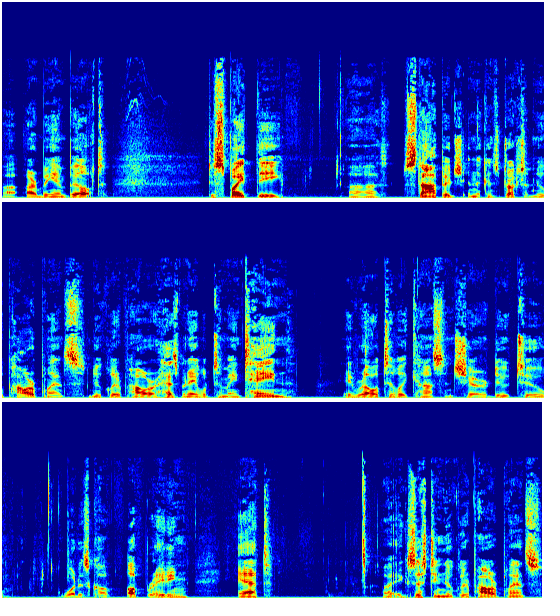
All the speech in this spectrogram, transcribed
uh, are being built. Despite the uh, stoppage in the construction of new power plants, nuclear power has been able to maintain a relatively constant share due to what is called uprating at uh, existing nuclear power plants,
